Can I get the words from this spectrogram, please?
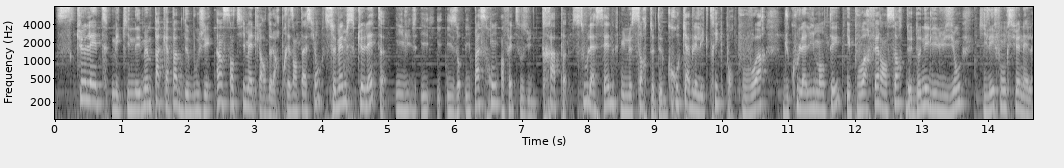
squelette, mais qui n'est même pas capable de bouger un centimètre lors de leur présentation. Ce même squelette, ils, ils, passeront en fait sous une trappe sous la scène, une sorte de gros câble électrique pour pouvoir du coup l'alimenter et pouvoir faire en sorte de donner l'illusion qu'il est fonctionnel.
